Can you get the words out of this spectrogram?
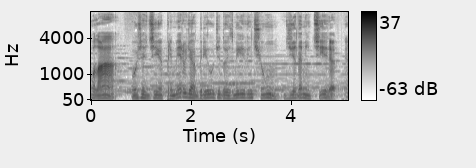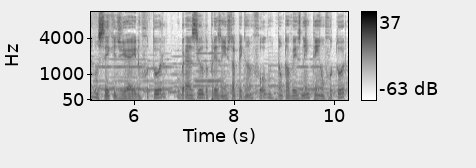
Olá, hoje é dia 1 de abril de 2021, dia da mentira. Eu não sei que dia é aí no futuro, o Brasil do presente está pegando fogo, então talvez nem tenha um futuro,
